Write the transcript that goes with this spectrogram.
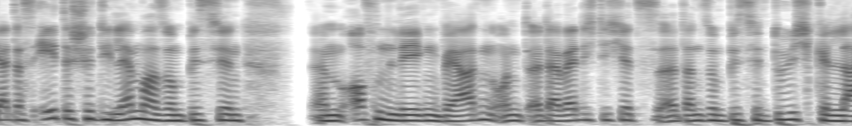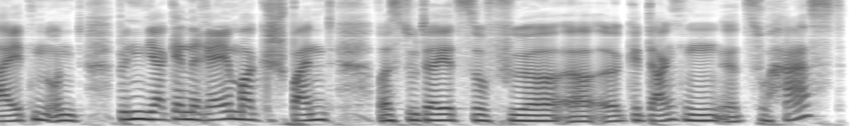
ja das ethische Dilemma so ein bisschen ähm, offenlegen werden. Und äh, da werde ich dich jetzt äh, dann so ein bisschen durchgeleiten und bin ja generell mal gespannt, was du da jetzt so für äh, äh Gedanken äh, zu hast.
